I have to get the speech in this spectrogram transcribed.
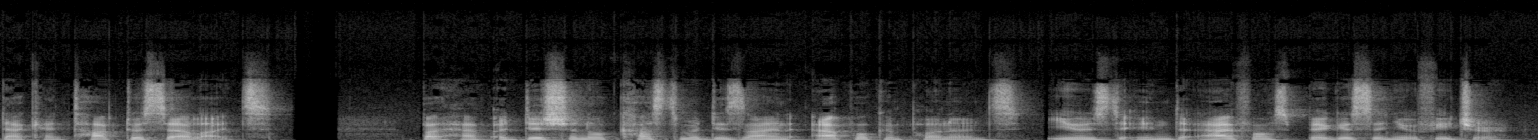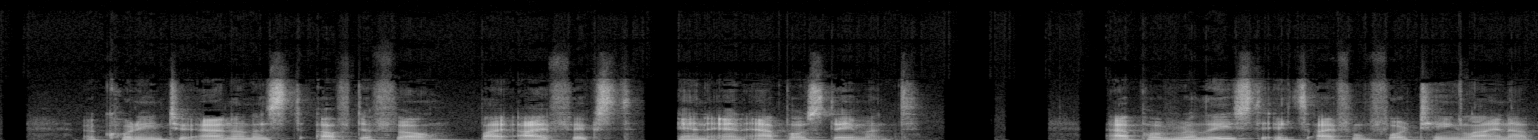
that can talk to satellites, but have additional customer designed Apple components used in the iPhone's biggest new feature, according to analysts of the phone by iFixit and an Apple statement. Apple released its iPhone 14 lineup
